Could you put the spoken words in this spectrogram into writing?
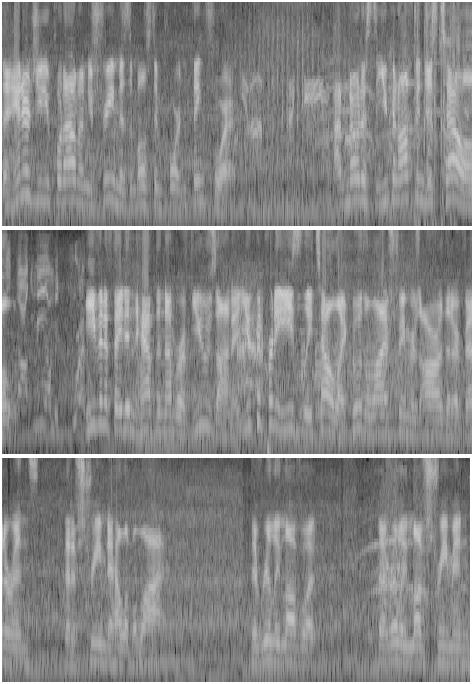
The energy you put out on your stream is the most important thing for it. I've noticed that you can often just tell even if they didn't have the number of views on it, you could pretty easily tell like who the live streamers are that are veterans that have streamed a hell of a lot. That really love what that really love streaming.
